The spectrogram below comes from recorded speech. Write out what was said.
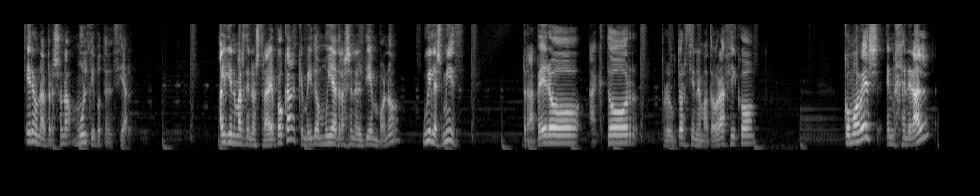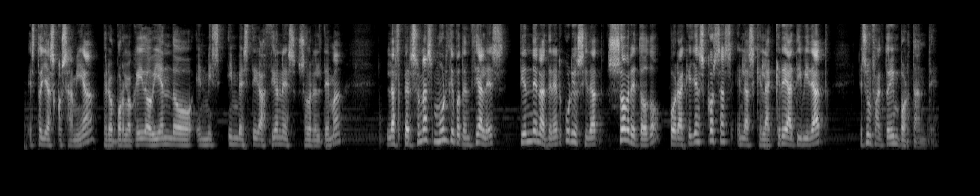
era una persona multipotencial. alguien más de nuestra época, que me he ido muy atrás en el tiempo, ¿no? Will Smith. Rapero, actor, productor cinematográfico. Como ves, en general, esto ya es cosa mía, pero por lo que he ido viendo en mis investigaciones sobre el tema, las personas multipotenciales tienden a tener curiosidad sobre todo por aquellas cosas en las que la creatividad es un factor importante.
